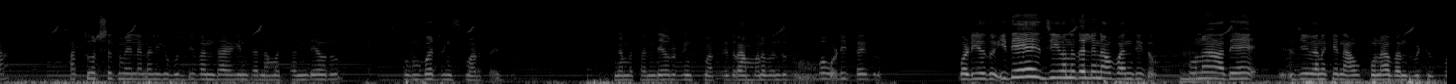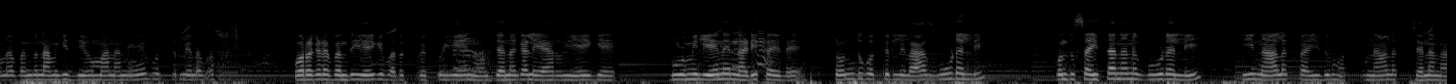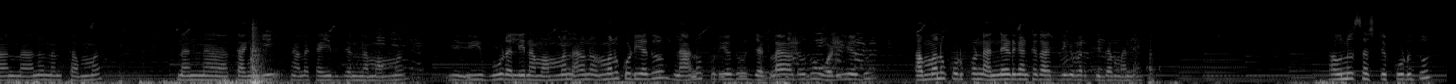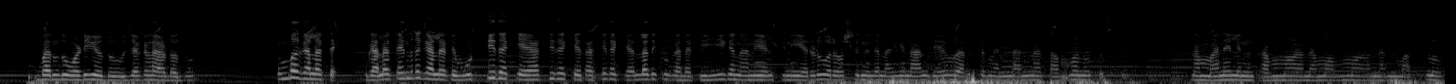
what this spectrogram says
ಹತ್ತು ವರ್ಷದ ಮೇಲೆ ನನಗೆ ಬುದ್ಧಿ ಬಂದಾಗಿಂದ ನಮ್ಮ ತಂದೆಯವರು ತುಂಬ ಡ್ರಿಂಕ್ಸ್ ಮಾಡ್ತಾಯಿದ್ರು ನಮ್ಮ ತಂದೆಯವರು ಡ್ರಿಂಕ್ಸ್ ಮಾಡ್ತಾಯಿದ್ರು ಅಮ್ಮನ ಬಂದು ತುಂಬ ಹೊಡಿತಾಯಿದ್ರು ಹೊಡೆಯೋದು ಇದೇ ಜೀವನದಲ್ಲಿ ನಾವು ಬಂದಿದ್ದು. ಪುನಃ ಅದೇ ಜೀವನಕ್ಕೆ ನಾವು ಪುನಃ ಬಂದ್ಬಿಟ್ಟು, ಪುನಃ ಬಂದು ನಮಗೆ ಜೀವಮಾನನೇ ಗೊತ್ತಿರಲಿಲ್ಲ ಬಸ್. ಹೊರಗಡೆ ಬಂದು ಹೇಗೆ ಬದುಕಬೇಕು, ಏನು, ಜನಗಳು ಯಾರು, ಹೇಗೆ, ಭೂಮಿಲಿ ಏನೇನು ನಡೀತಾ ಇದೆ ಒಂದು ಗೊತ್ತಿರಲಿಲ್ಲ. ಆ ಗೂಡಲ್ಲಿ, ಒಂದು ಸೈತಾನನ ಗೂಡಲ್ಲಿ ಈ ನಾಲ್ಕು ಐದು ಮಕ್ ನಾಲ್ಕು ಜನ ನಾನು ನಾನು ನನ್ನ ತಮ್ಮ, ನನ್ನ ತಂಗಿ ನಾಲ್ಕೈದು ಜನ ನಮ್ಮಮ್ಮ. ಈ ಈ ಗೂಡಲ್ಲಿ ನಮ್ಮಮ್ಮ ನಾನು ಅಮ್ಮನೂ ಕುಡಿಯೋದು, ನಾನು ಕುಡಿಯೋದು, ಜಗಳ ಆಡೋದು, ಹೊಡೆಯೋದು ಅಮ್ಮನೂ ಕುಡ್ಕೊಂಡು ಹನ್ನೆರಡು ಗಂಟೆ ರಾತ್ರಿಗೆ ಬರ್ತಿದ್ದ ಮನೆಗೆ ಅವನು ಸಷ್ಟೆ ಕುಡಿದು ಬಂದು ಹೊಡೆಯೋದು, ಜಗಳ ಆಡೋದು. ತುಂಬ ಗಲಾಟೆ. ಗಲಾಟೆ ಅಂದರೆ ಗಲಾಟೆ. ಹುಟ್ಟಿದಕ್ಕೆ ಅಟ್ಟಿದಕ್ಕೆ ತಟ್ಟಿದಕ್ಕೆ ಎಲ್ಲದಕ್ಕೂ ಗಲಾಟೆ. ಈಗ ನಾನು ಹೇಳ್ತೀನಿ, ಎರಡೂವರೆ ವರ್ಷದಿಂದ ನನಗೆ ನಾನು ದೇವರು ಅರ್ಥ ಮೇಲೆ ನನ್ನ ತಮ್ಮನೂ ಅಷ್ಟೇ ನಮ್ಮ ಮನೇಲಿ ನನ್ನ ತಮ್ಮ, ನಮ್ಮ ಅಮ್ಮ, ನನ್ನ ಮಕ್ಕಳು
